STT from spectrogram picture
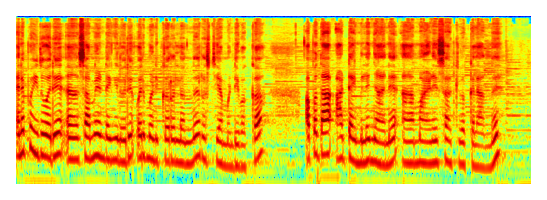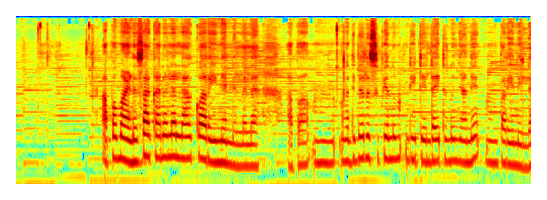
ഞാനിപ്പോൾ ഇതുവരെ സമയമുണ്ടെങ്കിൽ ഒരു ഒരു മണിക്കൂറിലൊന്ന് റെസ്റ്റ് ചെയ്യാൻ വേണ്ടി വെക്കുക അപ്പോൾ ദാ ആ ടൈമിൽ ഞാൻ മയണൈസ് ആക്കി വെക്കലാന്ന്. അപ്പോൾ മയണൈസ് ആക്കാനെല്ലാം എല്ലാവർക്കും അറിയുന്ന തന്നെയല്ലേ അപ്പോൾ അതിന്റെ റെസിപ്പിയൊന്നും ഡീറ്റെയിൽഡ് ആയിട്ടൊന്നും ഞാൻ പറയുന്നില്ല.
